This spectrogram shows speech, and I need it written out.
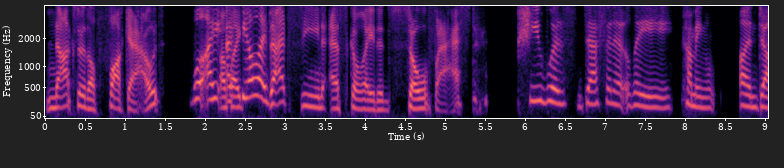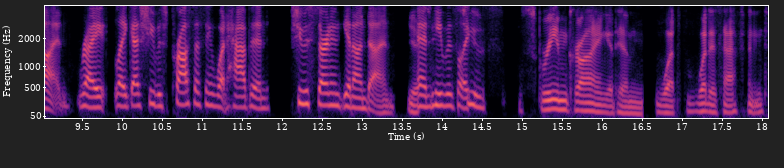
knocks her the fuck out. Well, I, I like, feel like That scene escalated so fast. she was definitely coming undone, right? Like as she was processing what happened, she was starting to get undone. Yeah, And he was like, she was scream crying at him. What what has happened?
